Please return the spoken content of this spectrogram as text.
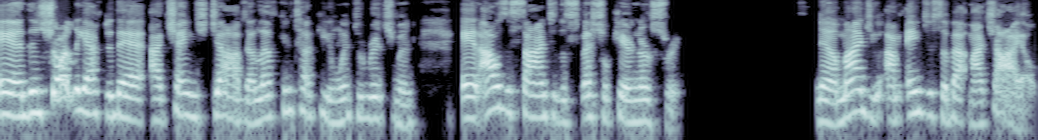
And then shortly after that, I changed jobs. I left Kentucky and went to Richmond, and I was assigned to the special care nursery. Now, mind you, I'm anxious about my child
